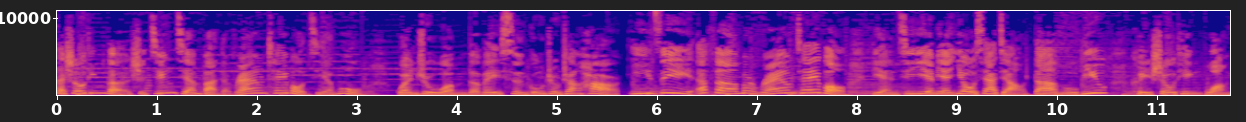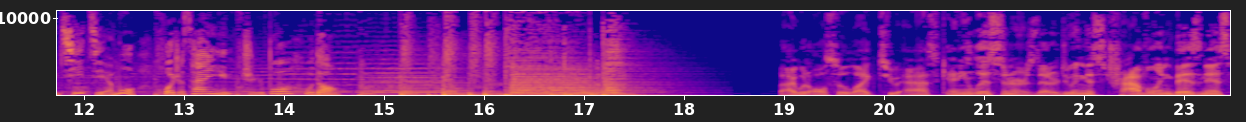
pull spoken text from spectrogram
在收听的是精简版的 Round Table 节目。关注我们的微信公众账号 EZFM Round Table，点击页面右下角弹幕 view，可以收听往期节目或者参与直播互动。 I would also like to ask any listeners that are doing this traveling business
